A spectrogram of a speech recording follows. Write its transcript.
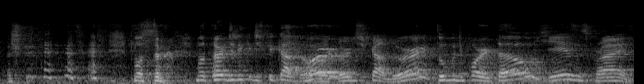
Motor, motor de liquidificador, Motor liquidificador. tubo de portão. Jesus Christ.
